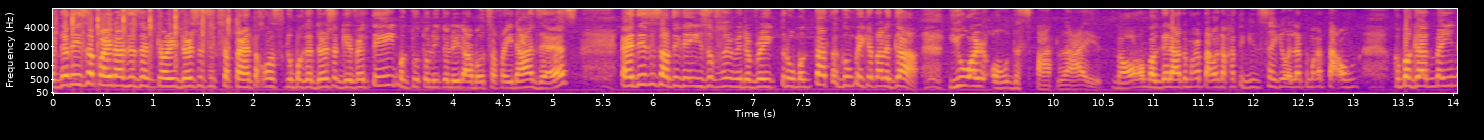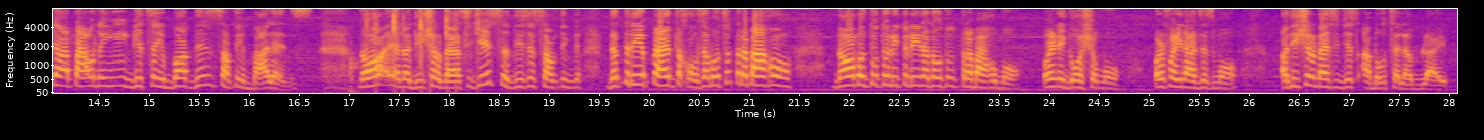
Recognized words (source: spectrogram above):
Pagdating sa finances and career, there's a Six of Pentacles, kumbaga there's a give and take, magtutuloy-tuloy na about sa finances. And this is something that is of with a breakthrough, magtatagumpay ka talaga. You are on the spotlight. No? Kumbaga lahat ng mga tao nakatingin sa iyo, lahat ng mga taong, kumbaga may na tao na iinggit sa iyo, but this is something balance. No? And additional messages, so this is something, the Three of Pentacles, about sa trabaho, no? Magtutuloy-tuloy na daw trabaho mo, or negosyo mo, or finances mo. Additional messages about sa love life.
